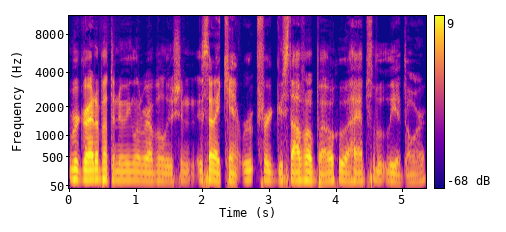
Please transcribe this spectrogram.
regret about the New England Revolution is that I can't root for Gustavo Bou, who I absolutely adore.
